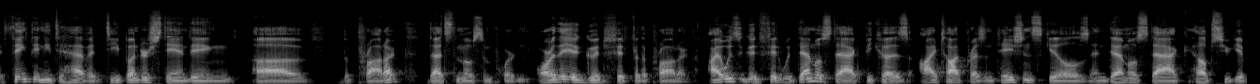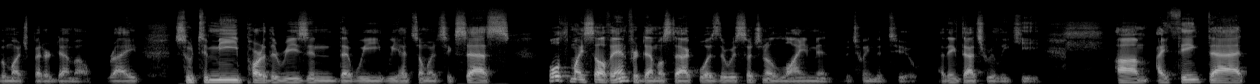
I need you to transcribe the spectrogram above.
I think they need to have a deep understanding of the product. That's the most important. Are they a good fit for the product? I was a good fit with DemoStack because I taught presentation skills and DemoStack helps you give a much better demo, right? So to me, part of the reason that we we had so much success, both myself and for DemoStack, was there was such an alignment between the two. I think that's really key. Um, I think that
